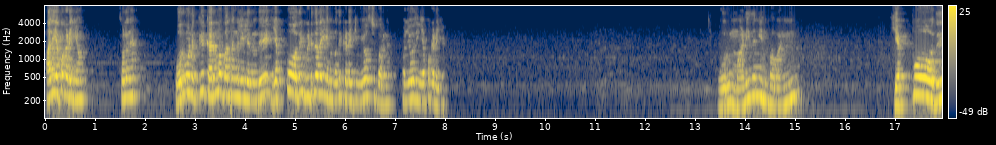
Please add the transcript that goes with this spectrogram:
அது எப்ப கிடைக்கும்? சொல்லுங்க. ஒருவனுக்கு கர்ம பந்தங்களிலிருந்து எப்போது விடுதலை என்பது கிடைக்கும்? யோசிச்சு பாருங்க. கொஞ்சம் யோசிங்க எப்ப கிடைக்கும்? ஒரு மனிதன் என்பவன் எப்போது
